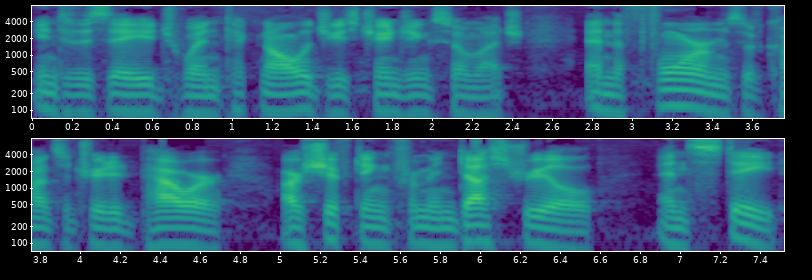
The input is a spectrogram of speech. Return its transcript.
into this age when technology is changing so much and the forms of concentrated power are shifting from industrial and state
